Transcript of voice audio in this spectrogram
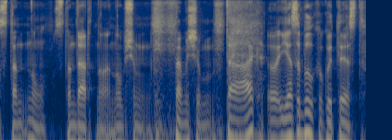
стан- ну, стандартного. Ну, в общем, там еще... Так, Я забыл, какой тест.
